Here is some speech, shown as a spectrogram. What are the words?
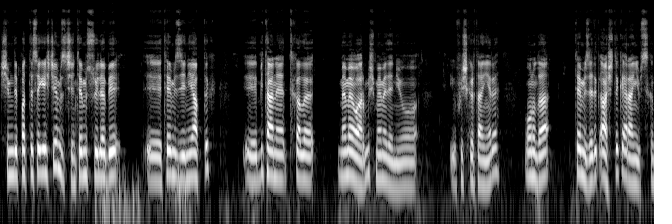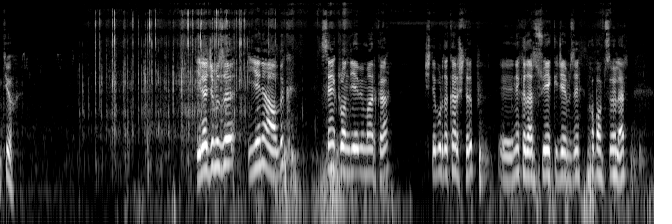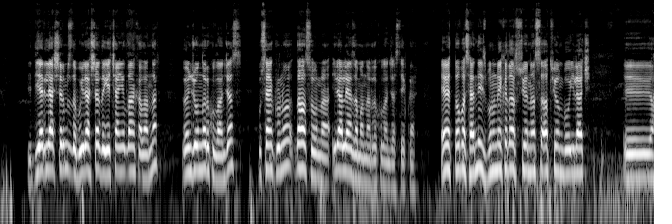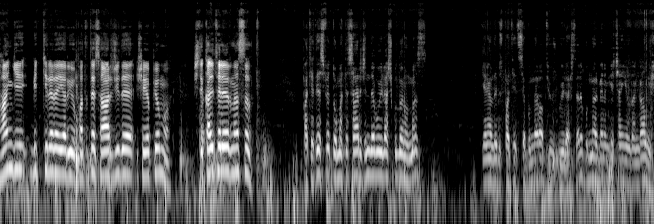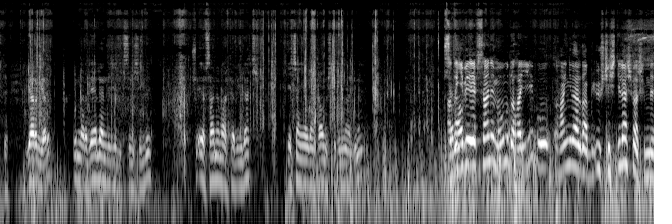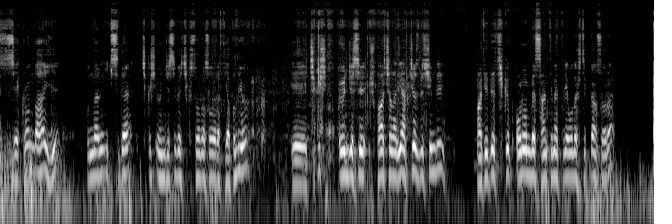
Şimdi patatese geçeceğimiz için temiz suyla bir e, temizliğini yaptık. E, bir tane tıkalı meme varmış. Meme deniyor o fışkırtan yere. Onu da temizledik, açtık. Herhangi bir sıkıntı yok. İlacımızı yeni aldık. Senkron diye bir marka. İşte burada karıştırıp e, ne kadar suyu ekleyeceğimizi babam söyler. E, diğer ilaçlarımız da bu ilaçlar da geçen yıldan kalanlar. Önce onları kullanacağız. Bu senkronu daha sonra ilerleyen zamanlarda kullanacağız tekrar. Evet baba sendeyiz. Bunu ne kadar suya nasıl atıyorsun bu ilaç? E, hangi bitkilere yarıyor? Patates harici de şey yapıyor mu? İşte kaliteleri nasıl? Patates ve domates haricinde bu ilaç kullanılmaz. Genelde biz patatese bunları atıyoruz bu ilaçları. Bunlar benim geçen yıldan kalmıştı. Yarım yarım. Bunları değerlendireceğiz ikisini şimdi. Şu efsane marka bir ilaç. Geçen yıldan kalmıştı bunlar yine. Bu Adı gibi efsane mi? O mu daha iyi? Bu hangiler daha? Üç çeşit ilaç var şimdi. Sekron daha iyi. Bunların ikisi de çıkış öncesi ve çıkış sonrası olarak yapılıyor. Ee, çıkış öncesi şu parçaları yapacağız biz şimdi. Patates çıkıp 10-15 santimetreye ulaştıktan sonra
